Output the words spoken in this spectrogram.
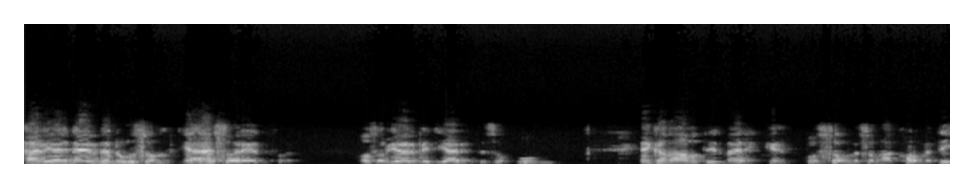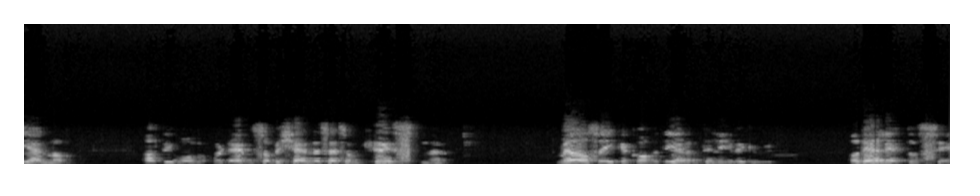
Her vil jeg nevne noe som jeg er så redd for, og som gjør mitt hjerte så ondt. En kan av og til merke hos sånne som har kommet igjennom, at de overfor dem som bekjenner seg som kristne, men altså ikke er kommet igjennom til livet Gud. Og det er lett å se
